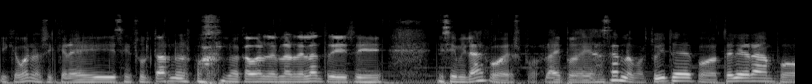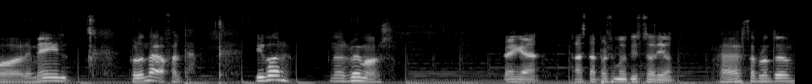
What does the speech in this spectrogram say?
Y que bueno, si queréis insultarnos por no acabar de hablar del Antris y, y similar, pues por ahí podéis hacerlo, por Twitter, por Telegram, por email, por donde haga falta. Igor, nos vemos. Venga, hasta el próximo episodio. Hasta pronto.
